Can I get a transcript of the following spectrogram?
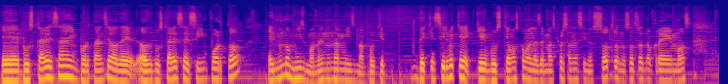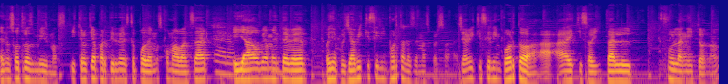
eh, buscar esa importancia o de, o buscar ese sí importo en uno mismo, no en una misma, porque de qué sirve que, busquemos como en las demás personas si nosotros, nosotros no creemos en nosotros mismos. Y creo que a partir de esto podemos como avanzar y ya obviamente ver, oye, pues ya vi que sí le importa a las demás personas, ya vi que sí le importa a, a X o Y tal fulanito, ¿no?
